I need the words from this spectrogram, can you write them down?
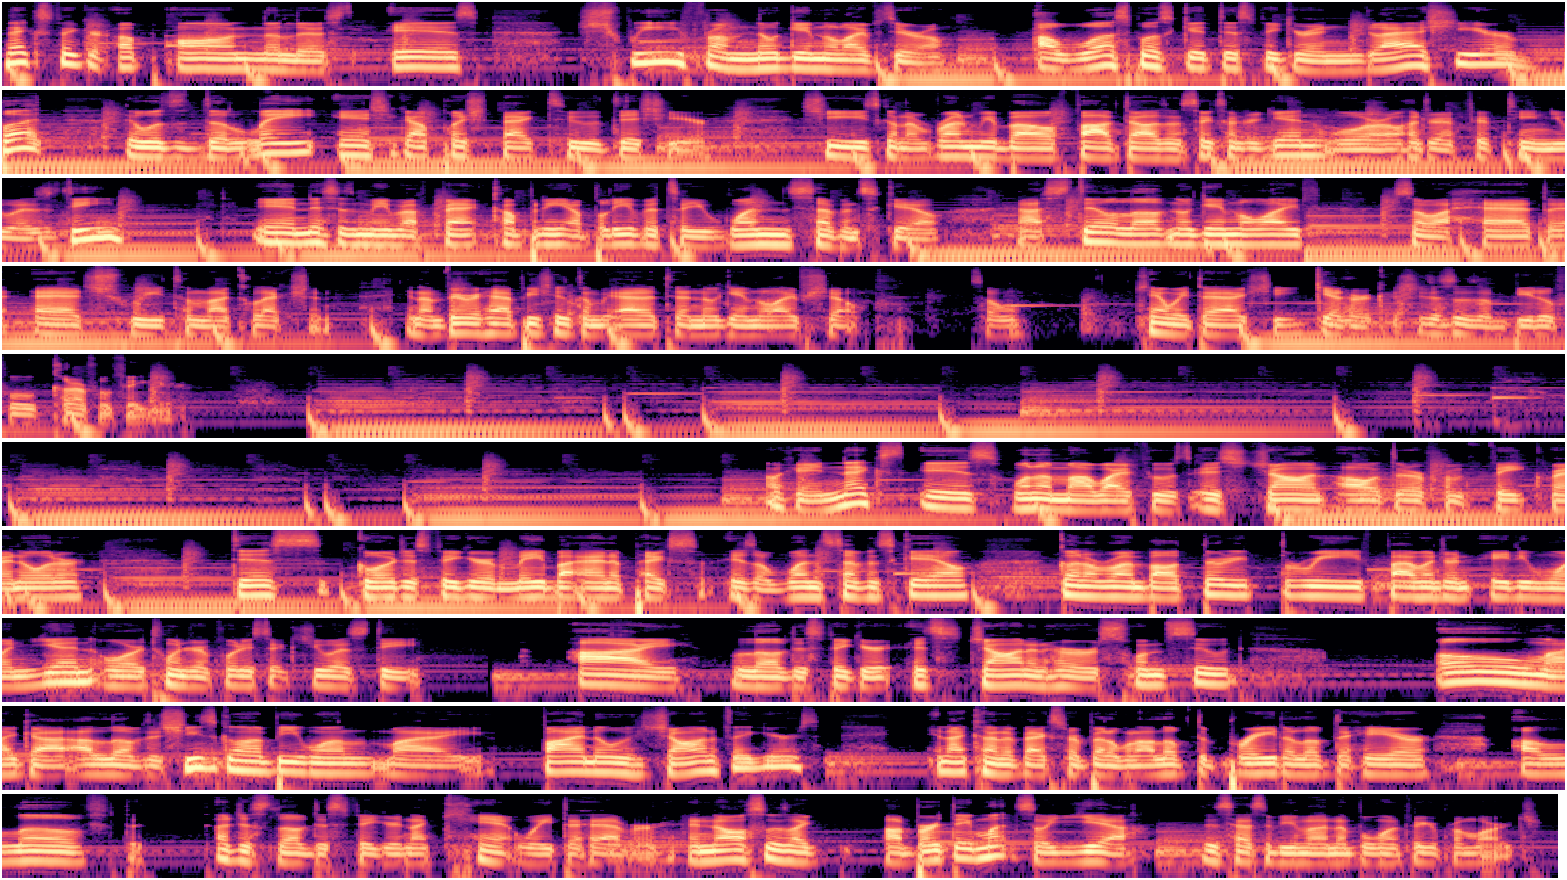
Next figure up on the list is Shuvi from No Game No Life Zero. I was supposed to get this figure in last year, but there was a delay and she got pushed back to this year. She's gonna run me about 5,600 yen or 115 USD. And this is made by Phat Company. I believe it's a 1-7 scale. I still love No Game No Life, so I had to add Shuvi to my collection. And I'm very happy she's gonna be added to the No Game No Life shelf. So can't wait to actually get her because this is a beautiful, colorful figure. Okay, next is one of my waifus. It's Jeanne Alter from Fate Grand Order. This gorgeous figure made by Aniplex is a 1-7 scale. Gonna run about 33,581 yen or 246 USD. I love this figure. It's Jeanne in her swimsuit. Oh my god, I love this. She's gonna be one of my final Jeanne figures. And I kind of asked for a better one. I love the braid, I love the hair, I love the I just love this figure and I can't wait to have her. And also it's like my birthday month, so yeah, this has to be my number one figure from March.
